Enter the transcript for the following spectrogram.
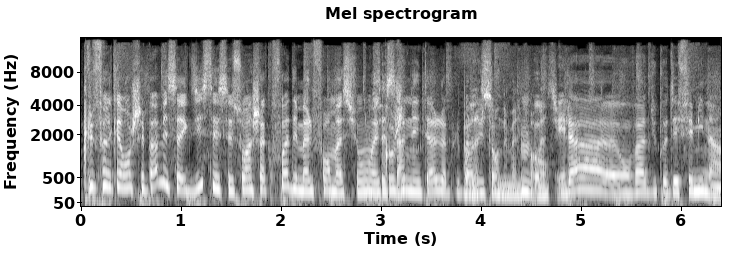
Plus fréquemment, je sais pas, mais ça existe et ce sont à chaque fois des malformations ça. congénitales la plupart Voilà, du temps. des. Et là, on va du côté féminin,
